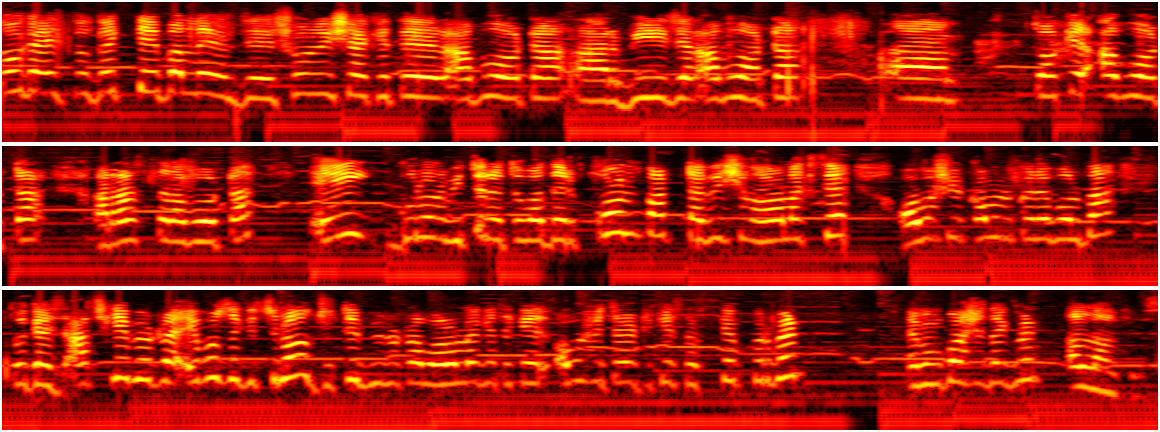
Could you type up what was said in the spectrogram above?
তো গাইজ তো দেখতেই পারলেন যে সরিষা ক্ষেতের আবহাওয়াটা আর ব্রিজের আবহাওয়াটা ত্বকের আবহাওয়াটা আর রাস্তার আবহাওয়াটা, এইগুলোর ভিতরে তোমাদের কোন পার্টটা বেশি ভালো লাগছে অবশ্যই কমেন্ট করে বলবা। তো গাইজ আজকে ভিডিওটা এবছর কি ছিল। যদি ভিডিওটা ভালো লাগে থাকে, অবশ্যই চ্যানেলটিকে সাবস্ক্রাইব করবেন এবং পাশে থাকবেন। আল্লাহ হাফিজ।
